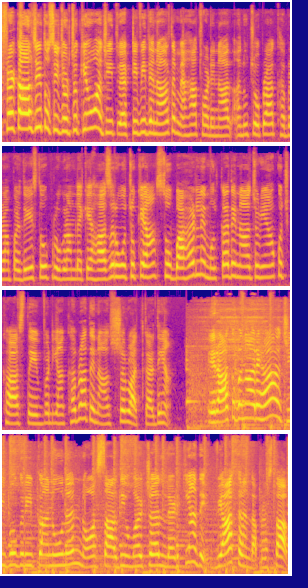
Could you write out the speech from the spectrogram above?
ਸ਼੍ਰੀ ਅਕਾਲ ਜੀ, ਤੁਸੀਂ ਜੁੜ ਚੁੱਕੇ ਹੋ ਅਜੀਤ ਵੈਬ ਟੀਵੀ ਦੇ ਨਾਲ ਤੇ ਮੈਂ ਹਾਂ ਤੁਹਾਡੇ ਨਾਲ ਅਨੂ ਚੋਪੜਾ। ਖਬਰਾਂ ਪ੍ਰਦੇਸ਼ ਤੋਂ ਪ੍ਰੋਗਰਾਮ ਲੈ ਕੇ ਹਾਜ਼ਰ ਹੋ ਚੁੱਕੇ ਹਾਂ। ਸੋ ਬਾਹਰਲੇ ਮੁਲਕਾਂ ਦੇ ਨਾਲ ਜੁੜੀਆਂ ਕੁਝ ਖਾਸ ਤੇ ਵੱਡੀਆਂ ਖਬਰਾਂ ਦੇ ਨਾਲ ਸ਼ੁਰੂਆਤ ਕਰਦੇ ਹਾਂ। ਇਰਾਕ ਬਣਾ ਰਿਹਾ ਅਜੀਬੋ-ਗਰੀਬ ਕਾਨੂੰਨ 9 ਸਾਲ ਦੀ ਉਮਰ 'ਚ ਲੜਕੀਆਂ ਦੇ ਵਿਆਹ ਕਰਨ ਦਾ ਪ੍ਰਸਤਾਵ।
